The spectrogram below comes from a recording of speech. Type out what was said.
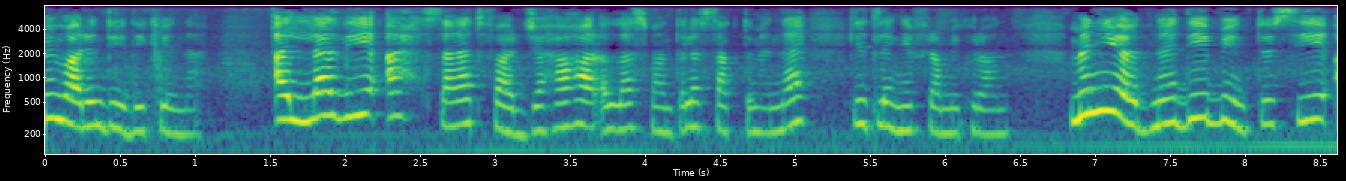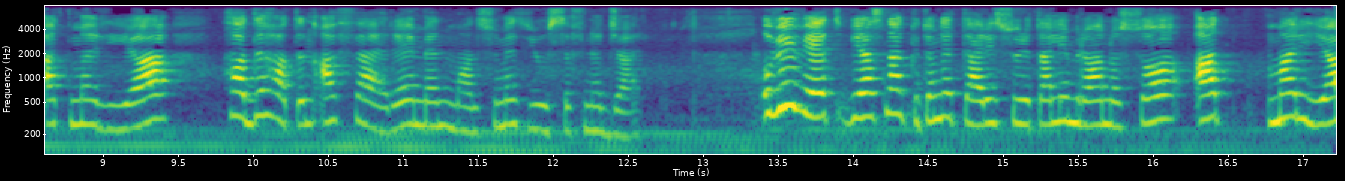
hun var en dydig kvinne. Allavi ahsanat farjaha har Allah SWT sagt om henne litt lenger frem i Koranen. Men jødene, de begynte å si at Maria hadde hatt en affære med en mann som het Josef Najjar. Og vi vet, vi har snakket om dette her i Surat al-Imran også, at Maria,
